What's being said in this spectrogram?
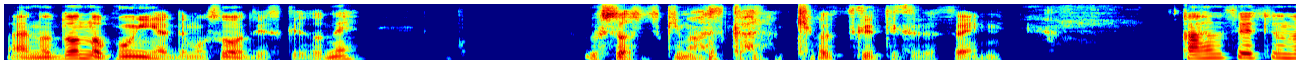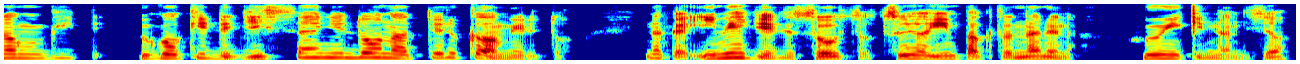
あの、どの分野でもそうですけどね、嘘つきますから 気をつけてくださいね。関節の動きで実際にどうなってるかを見ると、なんかイメージでそうすると強いインパクトになるような雰囲気なんですよ。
